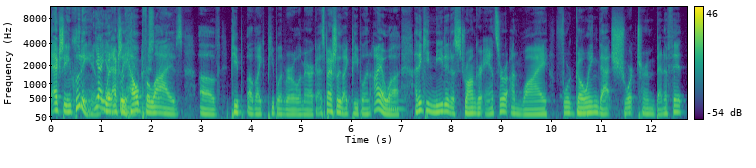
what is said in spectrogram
actually including him, Yeah, yeah, would actually including him, help the lives of people of like people in rural America, especially like people in Iowa. I think he needed a stronger answer on why foregoing that short-term benefit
